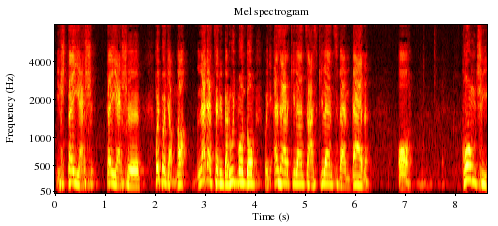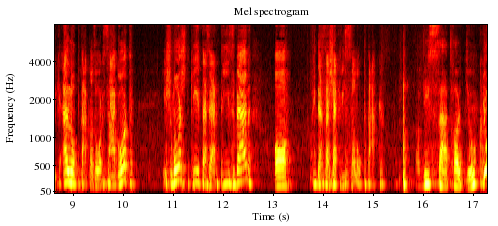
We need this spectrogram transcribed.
és teljes, teljes, hogy mondjam, na, legegyszerűbben úgy mondom, hogy 1990-ben a komcsik ellopták az országot, és most 2010-ben a fideszesek visszalopták. A visszát hagyjuk. Jó,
